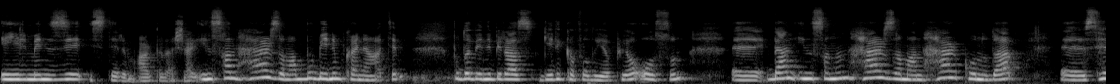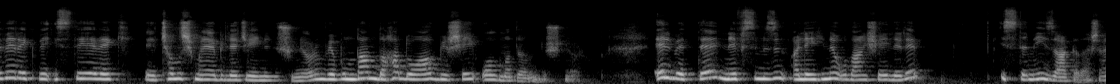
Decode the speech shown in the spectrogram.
eğilmenizi isterim arkadaşlar. İnsan her zaman bu benim kanaatim. Bu da beni biraz geri kafalı yapıyor olsun. Ee, ben insanın her zaman her konuda e, severek ve isteyerek e, çalışmayabileceğini düşünüyorum ve bundan daha doğal bir şey olmadığını düşünüyorum. Elbette nefsimizin aleyhine olan şeyleri istemeyiz arkadaşlar.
